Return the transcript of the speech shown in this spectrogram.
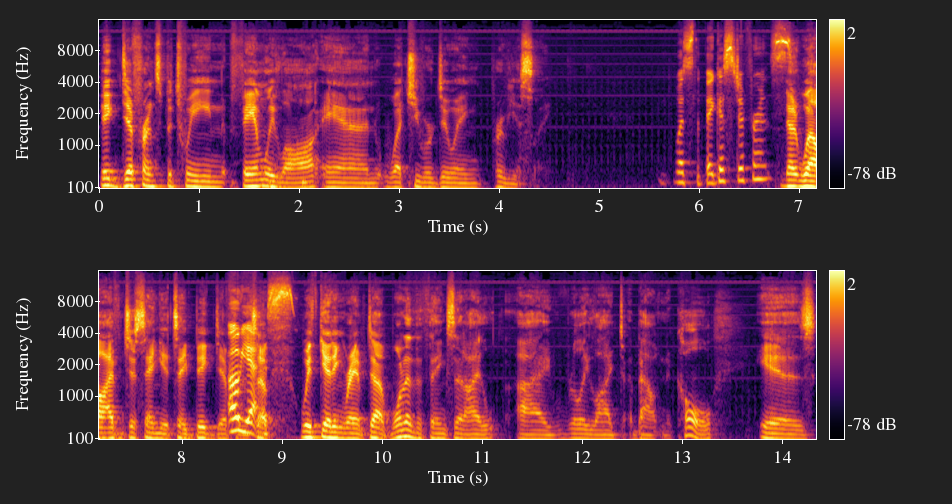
big difference between family law and what you were doing previously. What's the biggest difference? No, well, I'm just saying it's a big difference. Oh, yes. So with getting ramped up, one of the things that I I really liked about Nicole is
